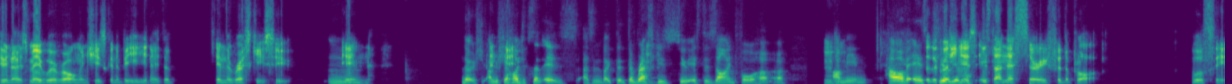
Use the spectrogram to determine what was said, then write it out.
who knows? Maybe we're wrong, and she's going to be you know the in the rescue suit Mm. in No, she, I mean she hundred percent is, as in like the, the rescue suit is designed for her. I Mhm. mean, however, it is But the question is, is that necessary for the plot? We'll see.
